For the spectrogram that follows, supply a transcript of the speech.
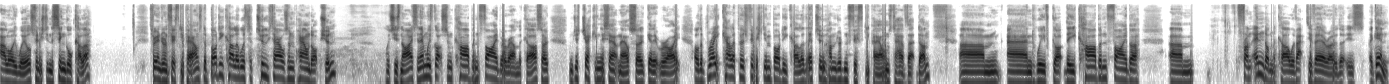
alloy wheels, finished in the single colour, £350. The body colour was a £2,000 option which is nice. And then we've got some carbon fibre around the car. So I'm just checking this out now, so get it right. Oh, the brake calipers finished in body colour. They're £250 to have that done. Um, and we've got the carbon fibre um, front end on the car with active aero that is, again,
